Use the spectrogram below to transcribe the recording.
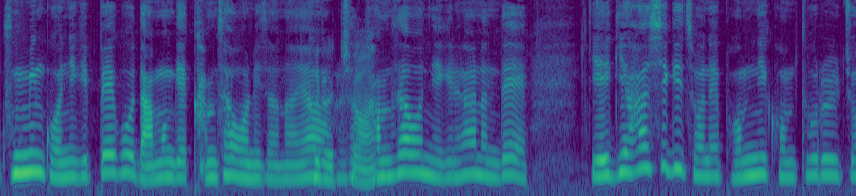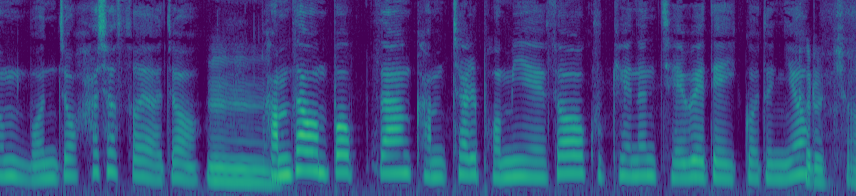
국민권익위 빼고 남은 게 감사원이잖아요. 그렇죠. 그래서 감사원 얘기를 하는데 얘기하시기 전에 법리 검토를 좀 먼저 하셨어야죠. 음. 감사원법상 감찰 범위에서 국회는 제외돼 있거든요. 그렇죠.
